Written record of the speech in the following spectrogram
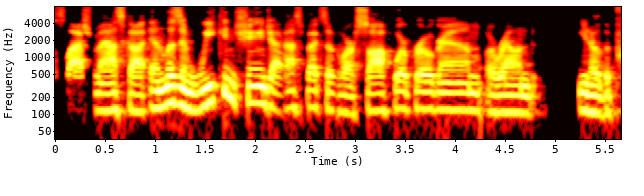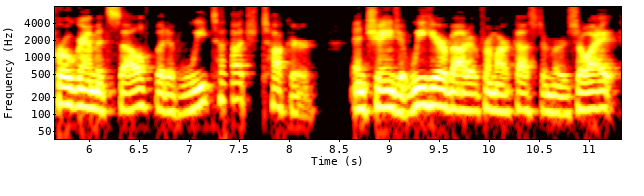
slash mascot. And listen, we can change aspects of our software program around, you know, the program itself. But if we touch Tucker and change it, we hear about it from our customers. So I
